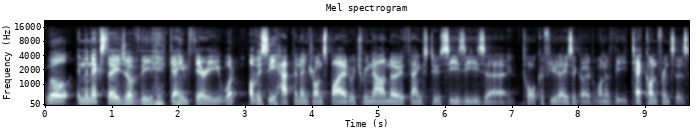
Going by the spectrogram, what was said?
Well, in the next stage of the game theory, what obviously happened and transpired, which we now know thanks to CZ's uh, talk a few days ago at one of the tech conferences,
